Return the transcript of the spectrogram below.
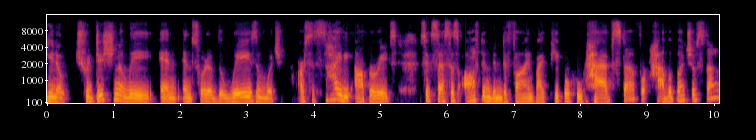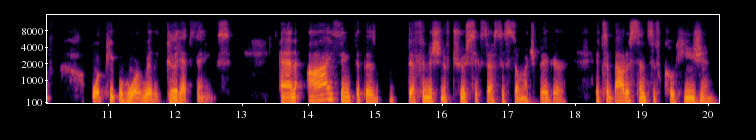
You know, traditionally, and, and sort of the ways in which our society operates, success has often been defined by people who have stuff or have a bunch of stuff, or people who are really good at things. And I think that the definition of true success is so much bigger. It's about a sense of cohesion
